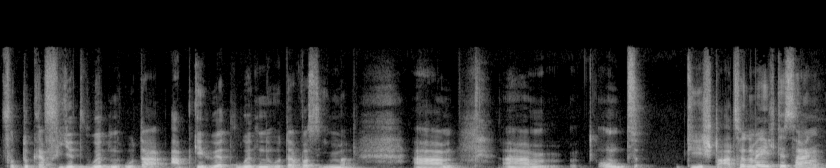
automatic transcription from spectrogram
fotografiert wurden oder abgehört wurden oder was immer. Ähm, ähm, und die Staatsanwälte sagen,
